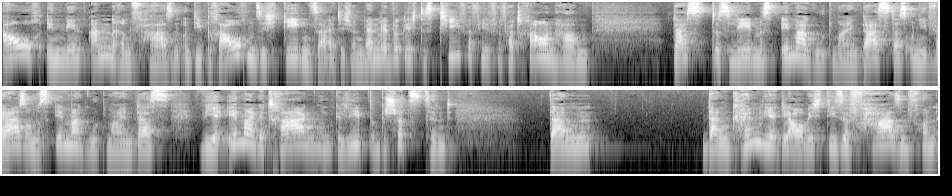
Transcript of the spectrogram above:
auch in den anderen Phasen. Und die brauchen sich gegenseitig. Und wenn wir wirklich das tiefe, tiefe Vertrauen haben, dass das Leben es immer gut meint, dass das Universum es immer gut meint, dass wir immer getragen und geliebt und beschützt sind, dann, dann können wir, glaube ich, diese Phasen von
